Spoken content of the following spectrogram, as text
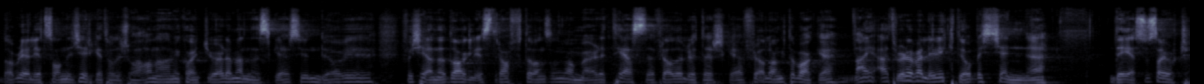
da, blir det litt sånn i kirketradisjonen ja, vi kan ikke gjøre det mennesket syndig, og vi fortjener daglig straff. Det var en sånn gammel tese fra det lutherske fra langt tilbake. Nei, jeg tror det er veldig viktig å bekjenne det Jesus har gjort.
